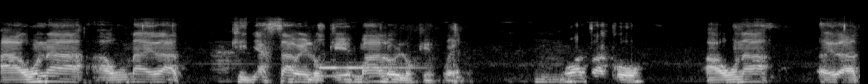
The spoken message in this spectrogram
a una, a una edad que ya sabe lo que es malo y lo que es bueno. No atacó a una edad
